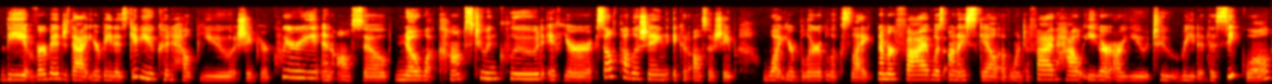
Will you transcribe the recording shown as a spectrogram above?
the verbiage that your betas give you could help you shape your query and also know what comps to include. If you're self-publishing, it could also shape what your blurb looks like. Number five was on a scale of one to five, how eager are you to read the sequel?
